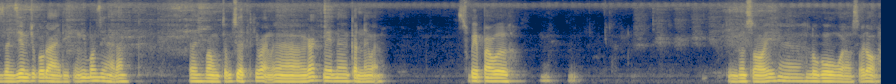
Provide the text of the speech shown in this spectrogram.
dành riêng cho câu đài thì cũng inbox riêng Hải Đăng. Đây vòng chống trượt các bạn uh, gác lên ờ, cần này bạn. Super power. Hình con sói uh, logo và sói đỏ.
